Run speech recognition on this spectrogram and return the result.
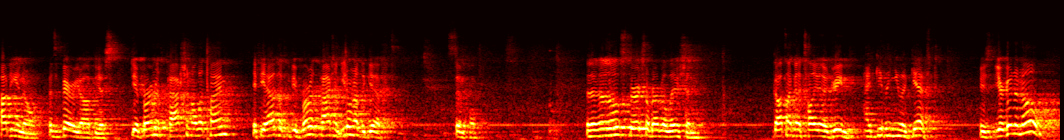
How do you know? It's very obvious. Do you burn with passion all the time? If you have the, if you burn with passion, you don't have the gift. Simple. And there's no spiritual revelation. God's not going to tell you in a dream, I've given you a gift. He's, you're going to know.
